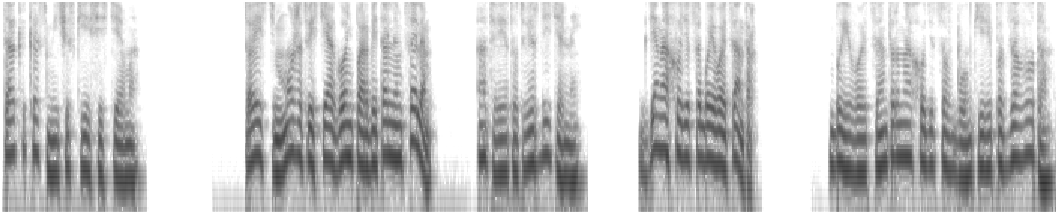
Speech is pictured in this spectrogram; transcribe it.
так и космические системы. То есть может вести огонь по орбитальным целям? Ответ утвердительный. Где находится боевой центр? Боевой центр находится в бункере под заводом.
